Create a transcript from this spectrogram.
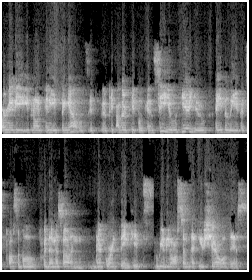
or maybe even on anything else. If, other people can see you, hear you, they believe it's possible for them as well. And therefore, I think it's really awesome that you share all this.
